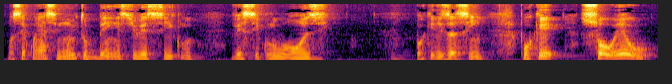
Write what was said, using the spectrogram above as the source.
Você conhece muito bem este versículo, versículo 11, porque diz assim: Porque sou eu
